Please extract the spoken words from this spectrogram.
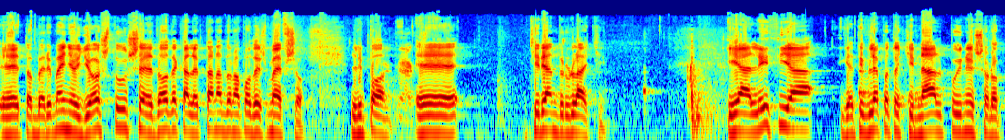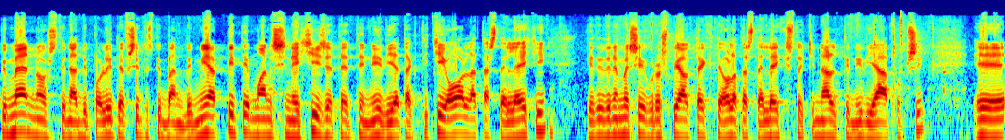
ε, τον περιμένει ο γιος του σε 12 λεπτά να τον αποδεσμεύσω. Λοιπόν, ε, κύριε Ανδρουλάκη, η αλήθεια, γιατί βλέπω το κοινάλ που είναι ισορροπημένο στην αντιπολίτευσή του στην πανδημία, πείτε μου αν συνεχίζετε την ίδια τακτική όλα τα στελέχη γιατί δεν είμαι σίγουρος πια ότι έχετε όλα τα στελέχη στο κοινάλ την ίδια άποψη. Ε,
